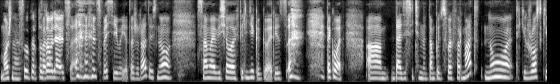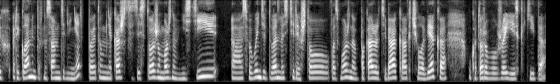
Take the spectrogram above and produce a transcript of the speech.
Можно Супер, поздравляю. порадоваться. Спасибо, я тоже радуюсь, но самое веселое впереди, как говорится. так вот, а, да, действительно, там будет свой формат, но таких жестких регламентов на самом деле нет, поэтому мне кажется, здесь тоже можно внести своего индивидуального стиля, что, возможно, покажет тебя как человека, у которого уже есть какие-то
